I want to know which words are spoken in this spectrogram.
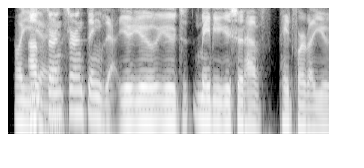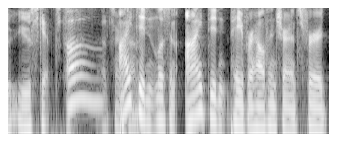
What do you Um, do? certain certain things, yeah. You you you just, maybe you should have paid for it, but you you skipped. oh, certain I times. didn't listen. I didn't pay for health insurance for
